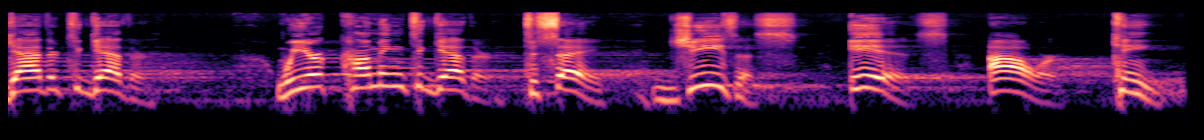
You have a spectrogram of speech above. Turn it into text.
gather together, we are coming together to say, Jesus is our King.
